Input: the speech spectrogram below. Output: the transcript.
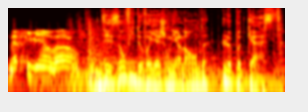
Merci bien, au revoir. Des envies de voyage en Irlande, le podcast.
